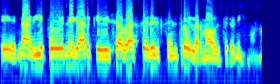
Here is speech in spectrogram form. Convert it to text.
eh, nadie puede negar que ella va a ser el centro del armado del peronismo. ¿no?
